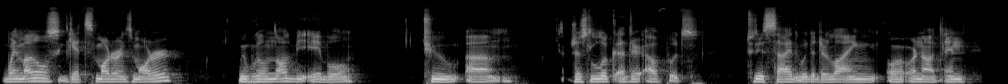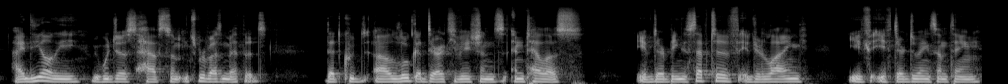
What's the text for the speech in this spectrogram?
when models get smarter and smarter, we will not be able to um, just look at their outputs to decide whether they're lying or, or not. And ideally, we would just have some supervised methods that could uh, look at their activations and tell us if they're being deceptive, if they're lying, if, if they're doing something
